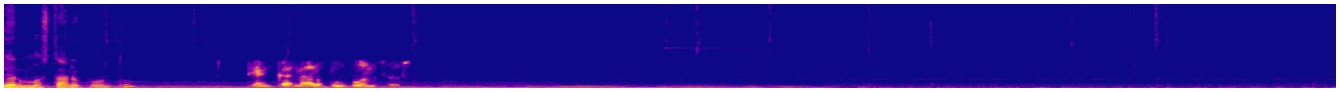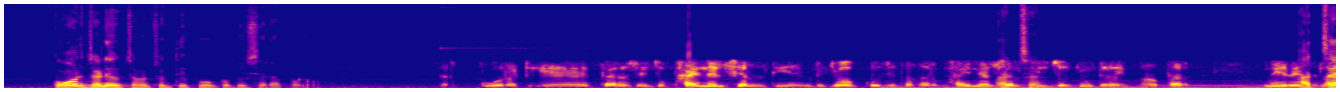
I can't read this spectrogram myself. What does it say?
जन्मस्थान कहतु ढेकाना भुवन सर कौन जाना चाहते पुओं विषय आप ପୁଅର ଟିକେ ତାର ସେ ଯୋଉ ଫାଇନାନ୍ସିଆଲ ଟିକେ ଗୋଟେ ଜବ୍ କରୁଛି ତ ତାର ଫାଇନାନ୍ସିଆଲ ଫ୍ୟୁଚର କେମିତି ରହିବ ଆଉ ତାର ମ୍ୟାରେଜ ଆଚ୍ଛା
